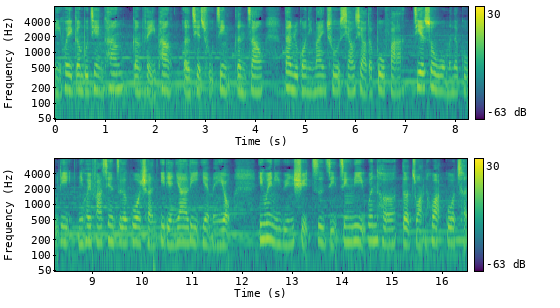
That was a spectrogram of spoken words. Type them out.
你会更不健康、更肥胖，而且处境更糟。但如果你迈出小小的步伐，接受我们的鼓励，你会发现这个过程一点压力也没有，因为你允许自己经历温和的转化过程，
